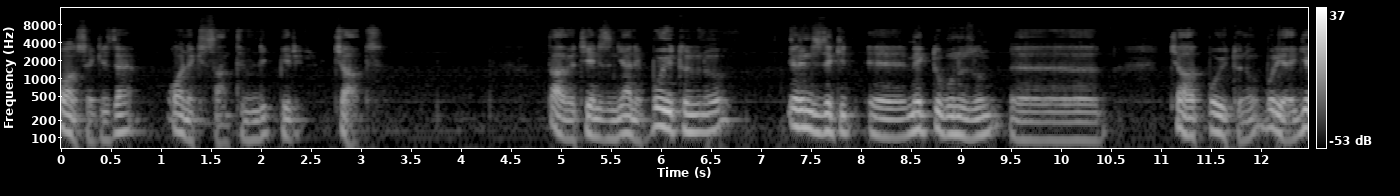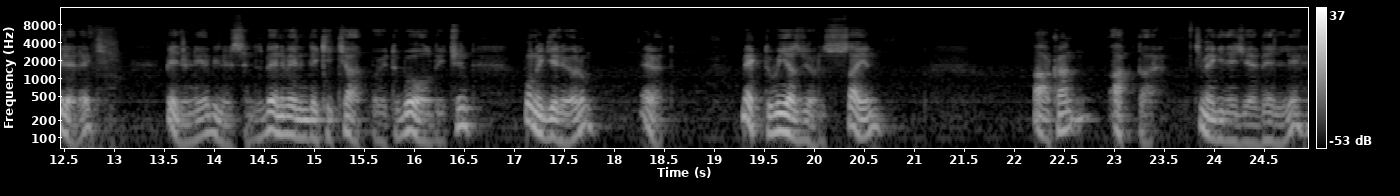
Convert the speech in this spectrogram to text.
18'e 12 santimlik bir kağıt. Davetiyenizin yani boyutunu elinizdeki e, mektubunuzun e, kağıt boyutunu buraya girerek belirleyebilirsiniz. Benim elimdeki kağıt boyutu bu olduğu için bunu giriyorum. Evet. Mektubu yazıyoruz. Sayın Hakan Akdağ. Kime gideceği belli.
